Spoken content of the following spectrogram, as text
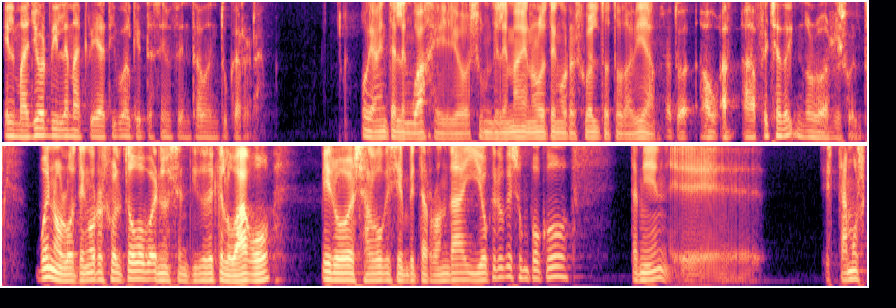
el mayor dilema creativo al que te has enfrentado en tu carrera? Obviamente el lenguaje, yo es un dilema que no lo tengo resuelto todavía. a, fecha de hoy no lo has resuelto. Bueno, lo tengo resuelto en el sentido de que lo hago, pero es algo que siempre te ronda. Y yo creo que es un poco también... Eh, estamos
